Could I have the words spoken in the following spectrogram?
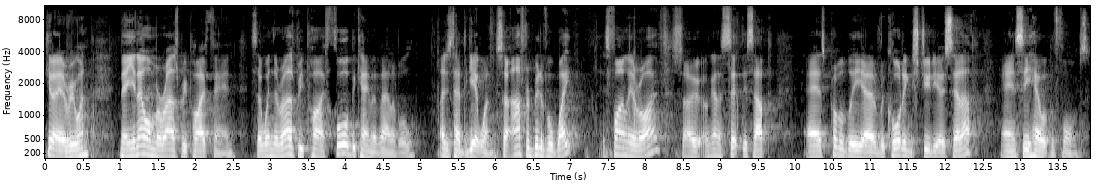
G'day everyone. Now you know I'm a Raspberry Pi fan, so when the Raspberry Pi 4 became available, I just had to get one. So after a bit of a wait, it's finally arrived. So I'm going to set this up as probably a recording studio setup and see how it performs.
